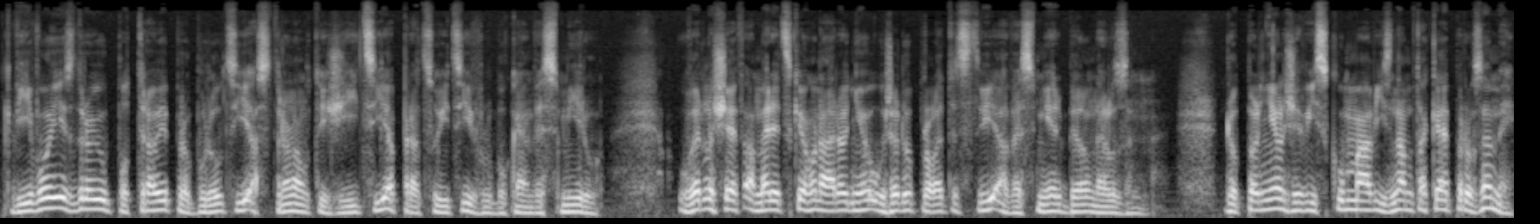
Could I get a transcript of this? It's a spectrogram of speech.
k vývoji zdrojů potravy pro budoucí astronauty žijící a pracující v hlubokém vesmíru. Uvedl šéf amerického národního úřadu pro letectví a vesmír Bill Nelson. Doplnil, že výzkum má význam také pro Zemi,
